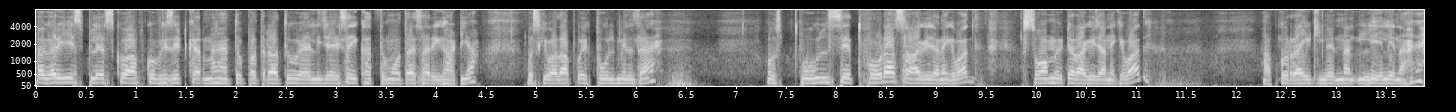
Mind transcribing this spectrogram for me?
अगर इस प्लेस को आपको विज़िट करना है तो पतरातू वैली जैसे ही ख़त्म होता है, सारी घाटियाँ, उसके बाद आपको एक पुल मिलता है। उस पुल से थोड़ा सा आगे जाने के बाद 100 मीटर आगे जाने के बाद, आपको राइट लेना, ले लेना है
